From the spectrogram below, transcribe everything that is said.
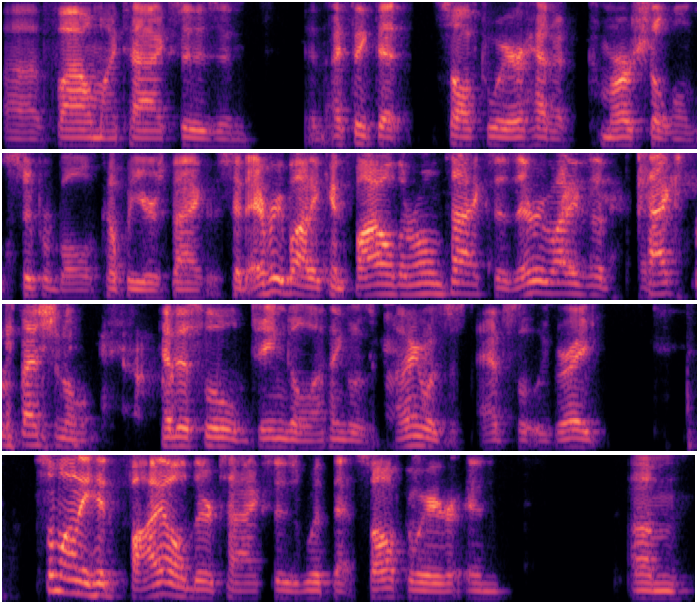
uh, file my taxes. And and I think that software had a commercial on the Super Bowl a couple years back that said everybody can file their own taxes. Everybody's a tax professional. had this little jingle. I think it was I think it was just absolutely great somebody had filed their taxes with that software and um,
